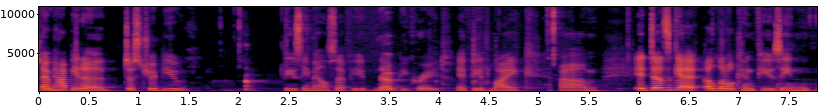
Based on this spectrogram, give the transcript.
So I'm happy to distribute these emails if you'd. That'd be great. If you'd like. Um, It does get a little confusing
